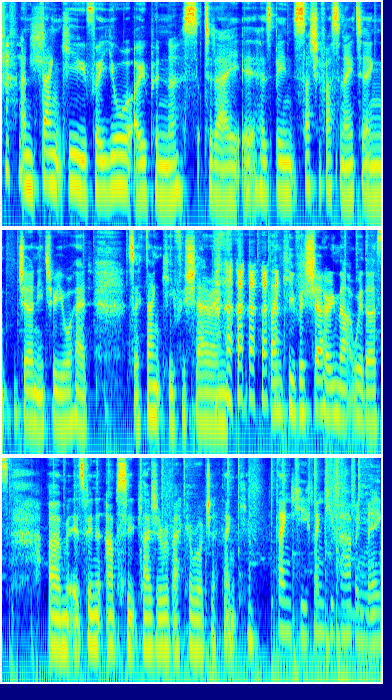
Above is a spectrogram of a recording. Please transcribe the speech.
and thank you for your openness today. It has been such a fascinating journey through your head. So thank you for sharing. thank you for sharing that with us. Um, it's been an absolute pleasure, Rebecca Rodger. Thank you. Thank you. Thank you for having me.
